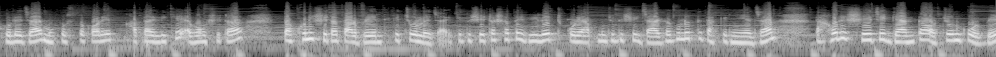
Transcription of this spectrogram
ভুলে যায়, মুখস্থ করে, খাতায় লিখে এবং সেটা তখনই সেটা তার ব্রেন থেকে চলে যায়। কিন্তু সেটার সাথে রিলেট করে আপনি যদি সেই জায়গাগুলোতে তাকে নিয়ে যান, তাহলে সে যে জ্ঞানটা অর্জন করবে,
